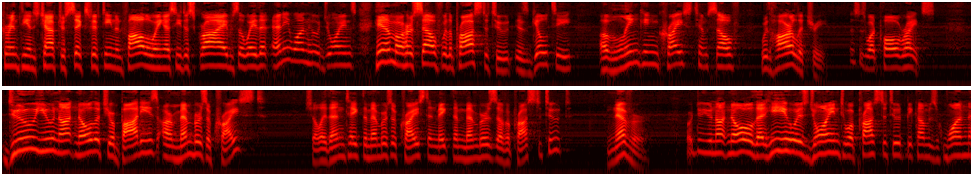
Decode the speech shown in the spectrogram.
Corinthians chapter 6, 15 and following as he describes the way that anyone who joins him or herself with a prostitute is guilty of linking Christ himself with harlotry. This is what Paul writes Do you not know that your bodies are members of Christ? Shall I then take the members of Christ and make them members of a prostitute? Never. Or do you not know that he who is joined to a prostitute becomes one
